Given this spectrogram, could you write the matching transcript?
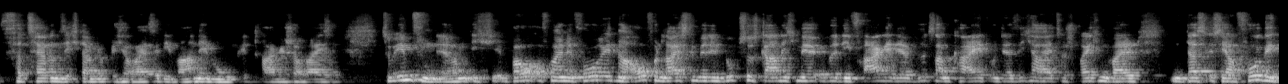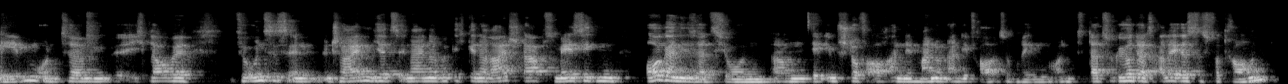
verzerren sich da möglicherweise die Wahrnehmung in tragischer Weise. Zum Impfen. Ähm, ich baue auf meine Vorredner auf und leiste mir den Luxus, gar nicht mehr über die Frage der Wirksamkeit und der Sicherheit zu sprechen, weil das ist ja vorgegeben. Und ähm, ich glaube, für uns ist entscheidend, jetzt in einer wirklich generalstabsmäßigen Organisation ähm, den Impfstoff auch an den Mann und an die Frau zu bringen. Und dazu gehört als allererstes Vertrauen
